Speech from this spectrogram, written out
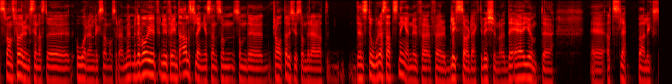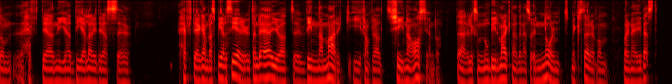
svansföring de senaste eh, åren. Liksom och sådär. Men, men det var ju nu för inte alls länge sedan som, som det pratades just om det där att den stora satsningen nu för, för Blizzard Activision, det är ju inte eh, att släppa liksom häftiga nya delar i deras eh, häftiga gamla spelserier, utan det är ju att eh, vinna mark i framförallt Kina och Asien. Då, där liksom mobilmarknaden är så enormt mycket större än vad, den är i väst.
